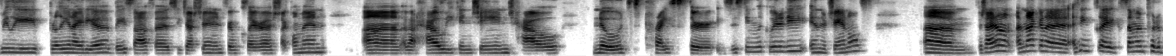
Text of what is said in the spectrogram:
really brilliant idea based off a suggestion from Clara Shikhelman um, about how we can change how nodes price their existing liquidity in their channels um which i don't i'm not gonna i think like someone put a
